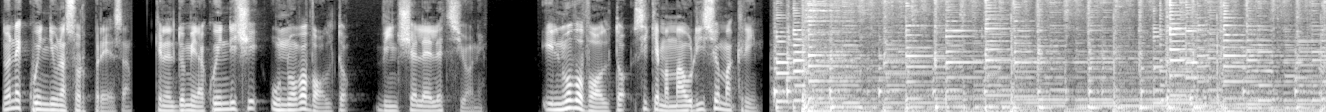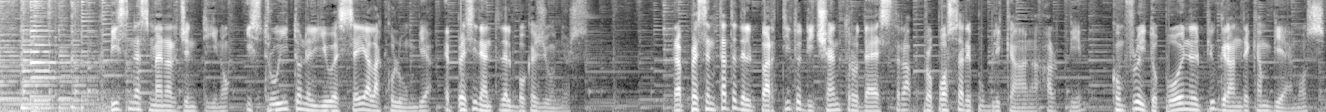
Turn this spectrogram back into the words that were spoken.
Non è quindi una sorpresa che nel 2015 un nuovo volto vince le elezioni. Il nuovo volto si chiama Mauricio Macri. Businessman argentino, istruito negli USA alla Columbia e presidente del Boca Juniors. Rappresentante del partito di centro-destra proposta repubblicana, RP, confluito poi nel più grande Cambiemos,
